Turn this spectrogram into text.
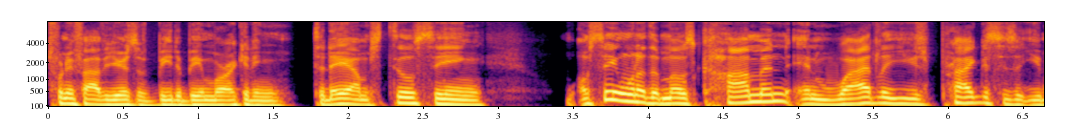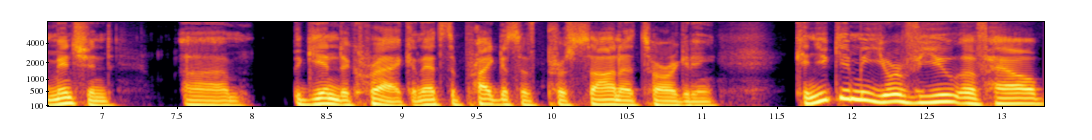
25 years of B2B marketing, today I'm still seeing I'm seeing one of the most common and widely used practices that you mentioned um, begin to crack, and that's the practice of persona targeting. Can you give me your view of how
